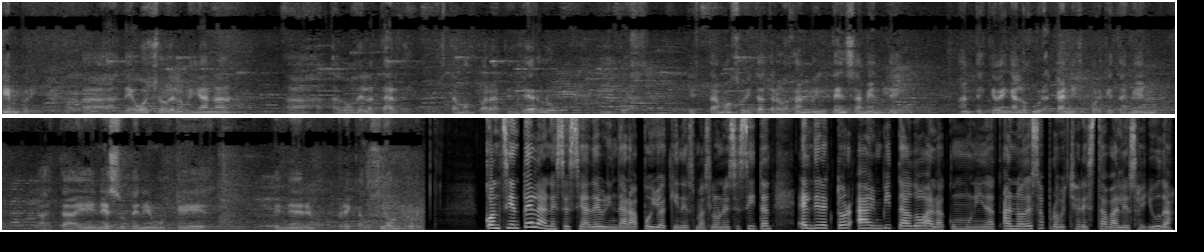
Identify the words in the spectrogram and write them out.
siempre, de 8 de la mañana a, a 2 de la tarde. Estamos para atenderlo y pues estamos ahorita trabajando intensamente antes que vengan los huracanes, porque también hasta en eso tenemos que tener precaución. Consciente de la necesidad de brindar apoyo a quienes más lo necesitan, el director ha invitado a la comunidad a no desaprovechar esta valiosa ayuda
